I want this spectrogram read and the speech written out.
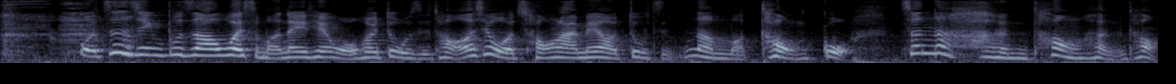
我至今不知道为什么那天我会肚子痛，而且我从来没有肚子那么痛过，真的很痛很痛。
